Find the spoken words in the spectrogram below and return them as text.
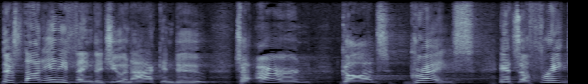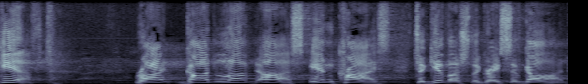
There's not anything that you and I can do to earn God's grace. It's a free gift, right? God loved us in Christ to give us the grace of God.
